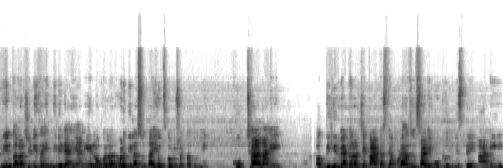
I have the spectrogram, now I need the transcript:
ग्रीन कलरची डिझाईन दिलेली आहे आणि येलो कलर हळदीला सुद्धा यूज करू शकता तुम्ही. खूप छान आहे. अगदी हिरव्या कलरचे काठ असल्यामुळे अजून साडी उठून दिसते आणि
